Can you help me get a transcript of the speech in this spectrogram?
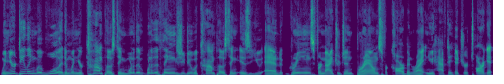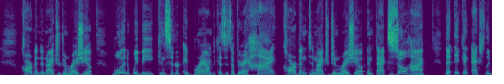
when you're dealing with wood and when you're composting, one of the one of the things you do with composting is you add greens for nitrogen, browns for carbon, right? And you have to hit your target carbon to nitrogen ratio. Wood would be considered a brown because it's a very high carbon to nitrogen ratio. In fact, so high that it can actually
